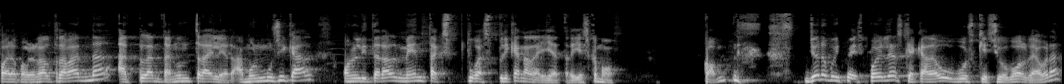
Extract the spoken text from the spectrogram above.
però per una altra banda et planten un tràiler amb un musical on literalment t'ho expliquen a la lletra, i és com, com? Jo no vull fer spoilers, que cada un busqui si ho vol veure,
